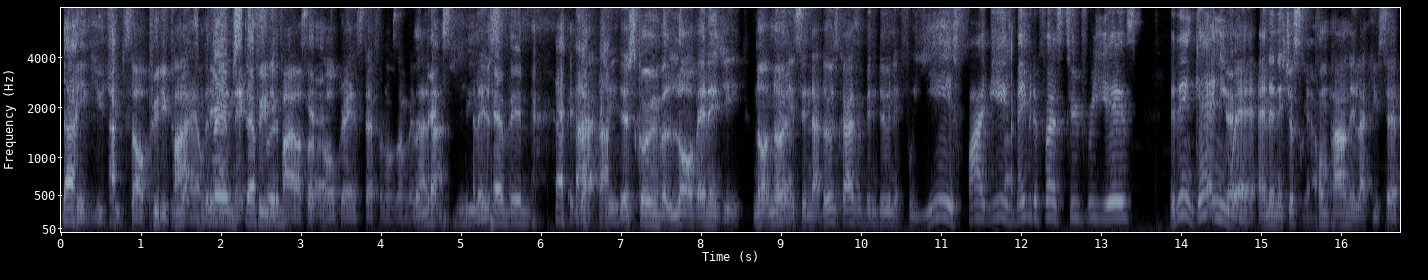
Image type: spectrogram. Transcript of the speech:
big YouTube star, PewDiePie. I'm gonna Graham be the next Stephan, PewDiePie or something, yeah. oh Graham Stephan or something the like that. And they just, Kevin. exactly. They're just going with a lot of energy, not noticing yeah. that those guys have been doing it for years, five years, maybe the first two, three years. They didn't get anywhere. Yeah. And then it's just compounding, like you said,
